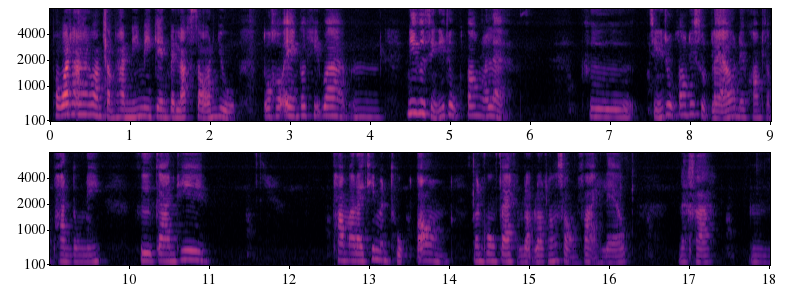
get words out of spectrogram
เพราะว่าถ้าความสัมพันธ์นี้มีเกณฑ์เป็นรักซ้อนอยู่ ตัวเขาเองก็คิดว่า อืม นี่คือสิ่งที่ถูกต้องแล้วแหละ คือสิ่งที่ถูกต้องที่สุดแล้วในความสัมพันธ์ตรงนี้ คือการที่ทำอะไรที่มันถูกต้อง มันคงแฟร์สำหรับเราทั้งสองฝ่ายแล้วนะคะ อืม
